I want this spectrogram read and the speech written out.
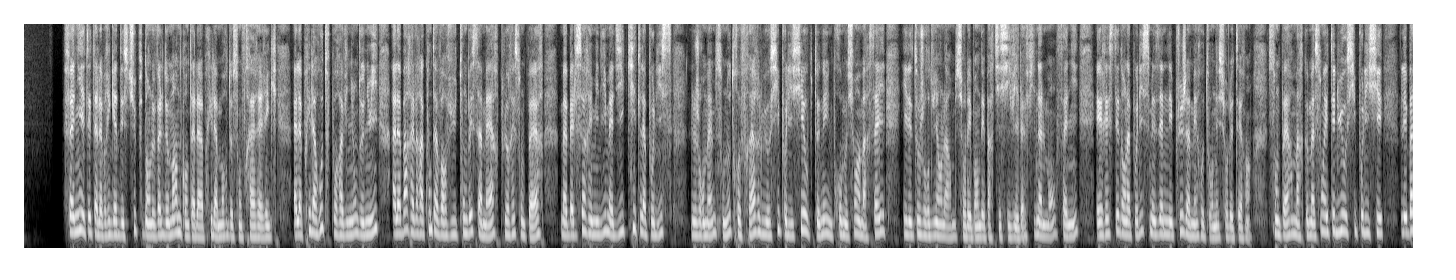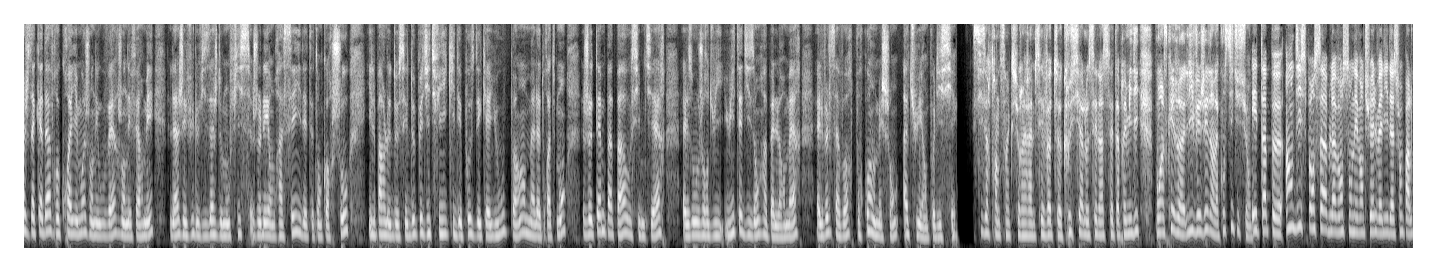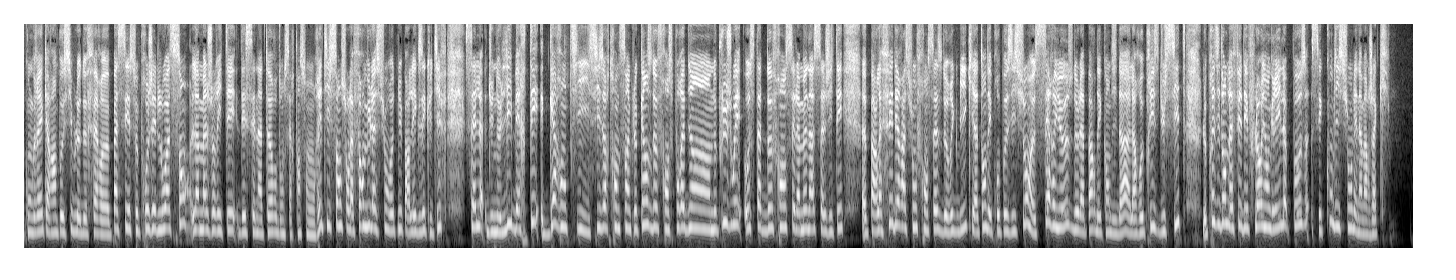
Fanny était à la brigade des stupes dans le Val-de-Marne quand elle a appris la mort de son frère Eric. Elle a pris la route pour Avignon de nuit. À la barre, elle raconte avoir vu tomber sa mère, pleurer son père. Ma belle-sœur Émilie m'a dit quitte la police. Le jour même, son autre frère, lui aussi policier, obtenait une promotion à Marseille. Il est aujourd'hui en larmes sur les bancs des partis civils. Finalement, Fanny est restée dans la police, mais elle n'est plus jamais retournée sur le terrain. Son père, Marc Masson, était lui aussi policier. Les bâches à cadavres, croyez-moi, j'en ai ouvert, j'en ai fermé. Là, j'ai vu le visage de mon fils. Je l'ai embrassé, il était encore chaud. Il parle de ses deux petites filles qui déposent des cailloux, peints maladroitement. Je t'aime, papa, au cimetière. Elles ont aujourd'hui 8 et 10 ans, rappelle leur mère. Elles veulent savoir pourquoi un méchant a tué un policier. 6h35 sur RMC, vote crucial au Sénat cet après-midi pour inscrire l'IVG dans la Constitution. Étape euh, indispensable avant son éventuelle validation par le Congrès, car impossible de faire euh, passer ce projet de loi sans la majorité des sénateurs, dont certains sont réticents sur la formulation retenue par l'exécutif, celle d'une liberté garantie. 6h35, le 15 de France pourrait bien ne plus jouer au Stade de France. C'est la menace agitée euh, par la Fédération française de rugby qui attend des propositions sérieuses de la part des candidats à la reprise du site. Le président de la Fédé, Florian Grill, pose ses conditions, Léna Marjac.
